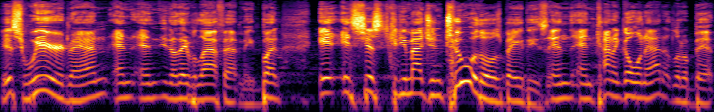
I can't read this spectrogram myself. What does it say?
It's weird, man. And and you know they would laugh at me, but it, it's just. Can you imagine two of those babies and and kind of going at it a little bit?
